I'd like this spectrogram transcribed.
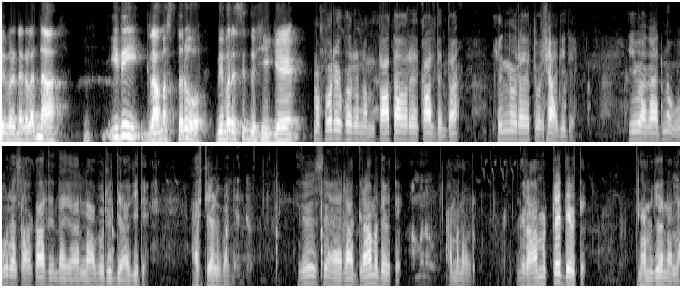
ವಿವರಣೆಗಳನ್ನ ಇಡೀ ಗ್ರಾಮಸ್ಥರು ವಿವರಿಸಿದ್ದು ಹೀಗೆ. ನಮ್ಮ ಪೂರ್ವಿಕರು ನಮ್ಮ ತಾತ ಅವರ ಕಾಲದಿಂದ ಇನ್ನೂರೈವತ್ತು ವರ್ಷ ಆಗಿದೆ. ಇವಾಗ ಅದನ್ನ ಊರ ಸಹಕಾರದಿಂದ ಎಲ್ಲ ಅಭಿವೃದ್ಧಿ ಆಗಿದೆ ಅಷ್ಟು ಹೇಳಬಲ್ಲೆ ಇದು ಗ್ರಾಮ ದೇವತೆ. ಅಮ್ಮನವರು. ಗ್ರಾಮಕ್ಕೆ ದೇವತೆ. ನಮಗೇನಲ್ಲ.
